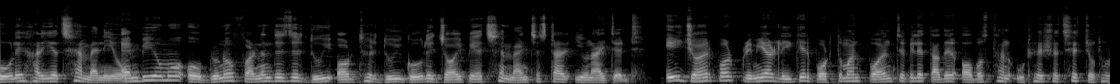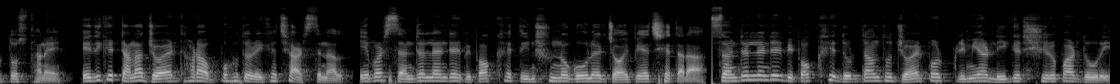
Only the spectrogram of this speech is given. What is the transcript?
গোলে হারিয়েছে ম্যানিও। এমবিওমো ও ব্রুনো ফার্নান্দেজের দুই অর্ধের দুই গোলে জয় পেয়েছে ম্যানচেস্টার ইউনাইটেড। এই জয়ের পর প্রিমিয়ার লিগের বর্তমান পয়েন্ট টেবিলে তাদের অবস্থান উঠে এসেছে চতুর্থ স্থানে। এদিকে টানা জয়ের ধারা অব্যাহত রেখেছে আর্সেনাল। এবার স্যান্ডারল্যান্ডের বিপক্ষে তিন শূন্য গোলের জয় পেয়েছে তারা। স্যান্ডারল্যান্ডের বিপক্ষে দুর্দান্ত জয়ের পর প্রিমিয়ার লিগের শিরোপার দৌড়ে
